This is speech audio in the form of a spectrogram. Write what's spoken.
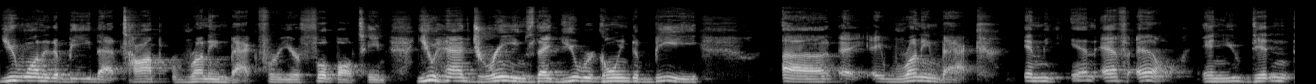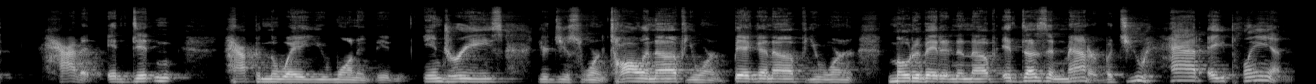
you wanted to be that top running back for your football team you had dreams that you were going to be uh, a, a running back in the nfl and you didn't have it it didn't happen the way you wanted. Injuries, you just weren't tall enough, you weren't big enough, you weren't motivated enough. It doesn't matter, but you had a plan.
